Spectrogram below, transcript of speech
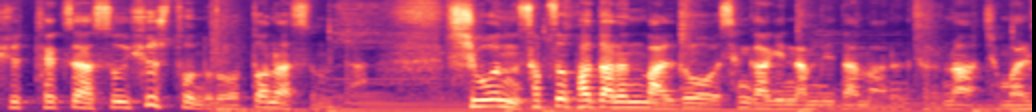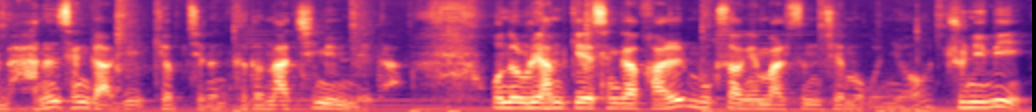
휴, 텍사스 휴스톤으로 떠났습니다. 시원 섭섭하다는 말도 생각이 납니다만은 그러나 정말 많은 생각이 겹치는 그런 아침입니다. 오늘 우리 함께 생각할 묵상의 말씀 제목은요. 주님이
